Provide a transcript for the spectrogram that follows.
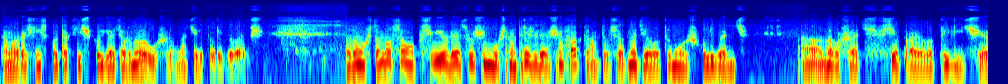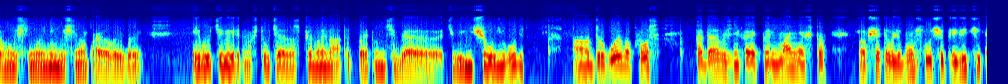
там, российского тактического ядерного оружия на территории Беларуси потому что оно само по себе является очень мощным отрезвляющим фактором. То есть одно дело, ты можешь хулиганить, а, нарушать все правила приличия, мыслимые и немыслимые правила игры, и быть уверенным, что у тебя за спиной НАТО, поэтому на тебя тебе ничего не будет. А другой вопрос, когда возникает понимание, что вообще-то в любом случае прилетит.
